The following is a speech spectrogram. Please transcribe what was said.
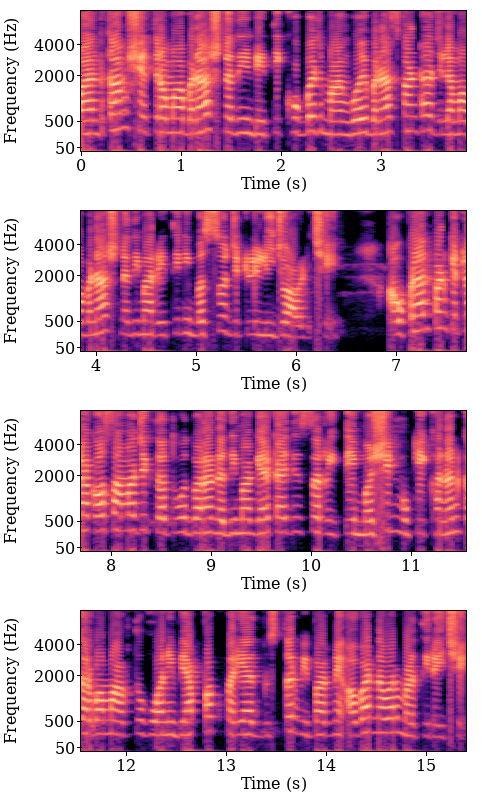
બાંધકામ ક્ષેત્રમાં બનાસ નદીની રેતી ખૂબ જ માંગ હોય. બનાસકાંઠા જિલ્લામાં બનાસ નદીમાં રેતીની બસો જેટલી લીજો આવેલી છે. આ ઉપરાંત પણ કેટલાક અસામાજિક તત્વો દ્વારા નદીમાં ગેરકાયદેસર રીતે મશીન મૂકી ખનન કરવામાં આવતું હોવાની વ્યાપક ફરિયાદ ભૂસ્તર વિભાગને અવારનવાર મળતી રહી છે.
